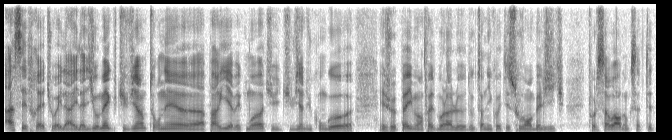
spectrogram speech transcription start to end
assez frais, tu vois. Il a, il a dit au mec, tu viens tourner euh, à Paris avec moi, tu, tu viens du Congo, euh, et je paye. Mais en fait, voilà, le docteur Nico était souvent en Belgique, faut le savoir, donc ça peut-être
